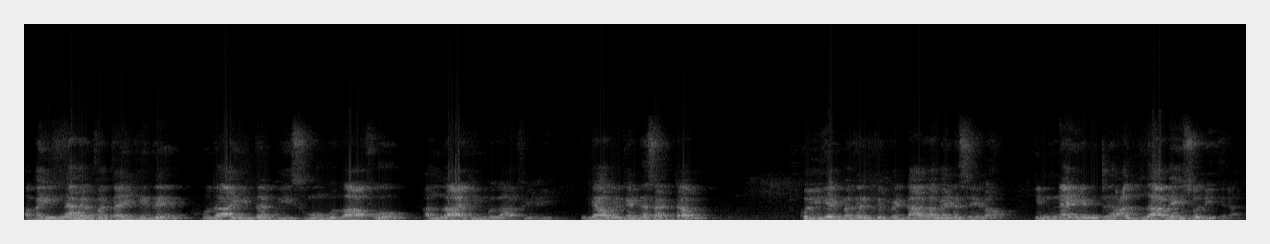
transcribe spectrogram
அப்ப இன்ன ஹர்ஃப தைக்குது ஹுதா இன்னக்கு இஸ்மு முதாஃபு அல்லாஹி முதாஃபிலை. இங்க நம்மளுக்கு என்ன சட்டம்? குல் என்பதற்கு பின்னால் நம்ம என்ன செய்யறோம்? இன்ன என்று அல்லாவே சொல்லுகிறார்.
